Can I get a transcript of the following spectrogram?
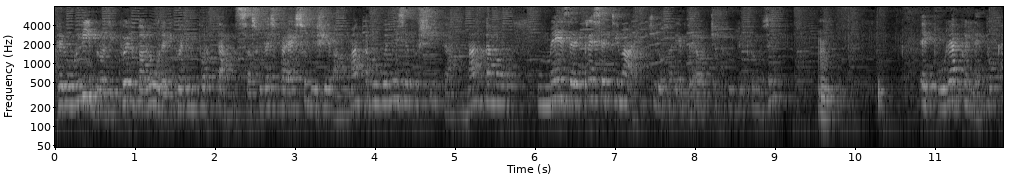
per un libro di quel valore, di quell'importanza, sull'Espresso dicevano mancano due mesi all'uscita, mancano un mese e tre settimane. Chi lo farebbe oggi per un libro così? Mm. Eppure a quell'epoca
